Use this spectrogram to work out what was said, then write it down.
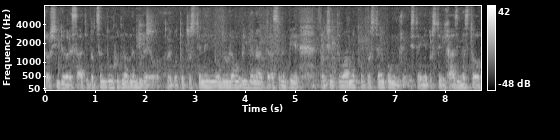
dalších 90% chutnat nebude. Jo. Nebo to prostě není odrůda oblíbená, která se nepije, takže to vám jako prostě nepomůže. My stejně prostě vycházíme z toho,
